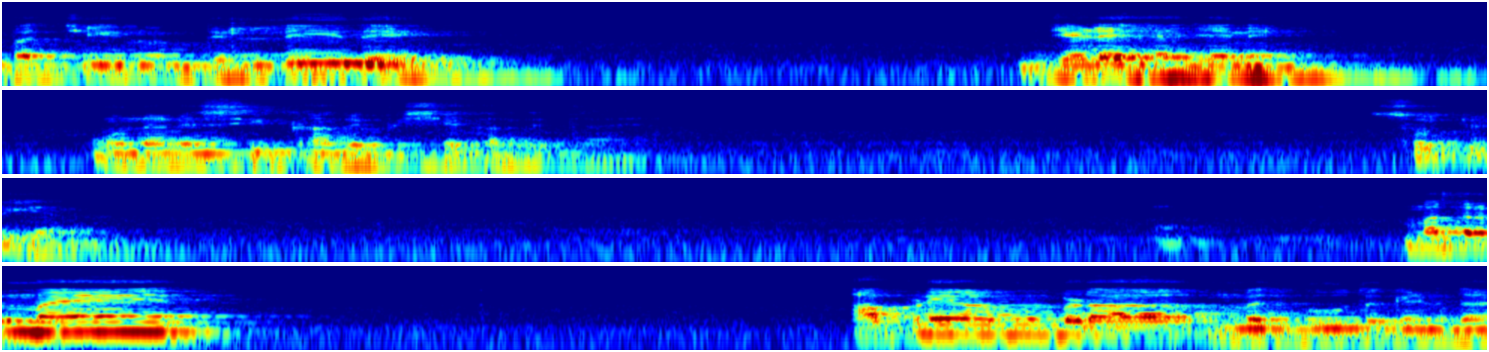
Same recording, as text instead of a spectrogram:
ਬੱਚੀ ਨੂੰ ਦਿੱਲੀ ਦੇ ਜਿਹੜੇ ਹੈਗੇ ਨੇ, ਉਹਨਾਂ ਨੇ ਸਿੱਖਾਂ ਦੇ ਪਿੱਛੇ ਕਰ ਦਿੱਤਾ ਹੈ। ਸੋਚੋ ਯਾਰ। ਮਤਲਬ ਮੈਂ ਆਪਣੇ ਆਪ ਨੂੰ ਬੜਾ ਮਜ਼ਬੂਤ ਗਿਣਦਾ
